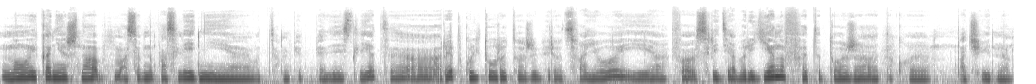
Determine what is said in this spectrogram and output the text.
Ну и, конечно, особенно последние вот, 5-10 лет э, рэп-культура тоже берет свое, и в, среди аборигенов это тоже такое очевидно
